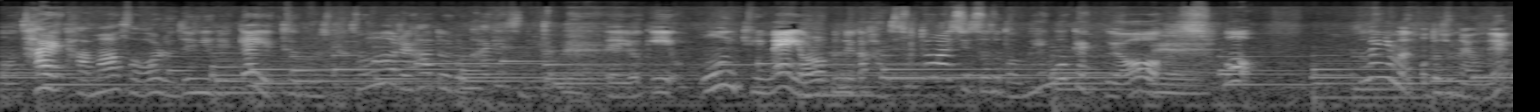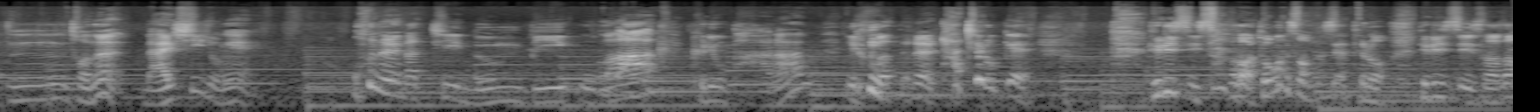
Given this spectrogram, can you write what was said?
어, 잘 담아서 루둥이들께 유튜브로 저희가 선물을 하도록 하겠습니다. 네. 네, 여기 온 김에 여러분들과 같이 소통할 수 있어서 너무 행복했고요. 네. 어, 선생님은 어떠셨나요 오늘? 음, 저는 날씨 중에 오늘 같이 눈, 비, 우박, 우박. 그리고 바람 이런 것들을 다채롭게 드릴 수 있어서 종합 선물 세트로 드릴 수 있어서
